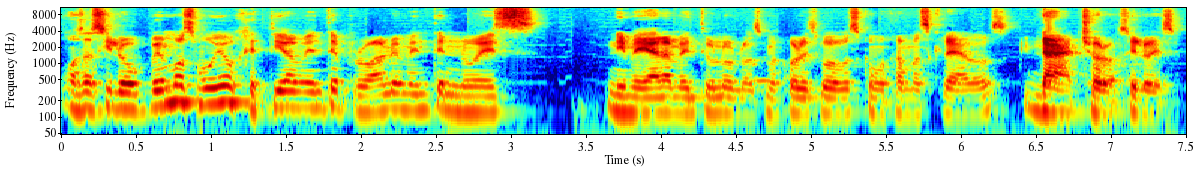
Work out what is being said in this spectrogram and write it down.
o sea, si lo vemos muy objetivamente, probablemente no es ni medianamente uno de los mejores juegos como jamás creados. Nah, choro, sí lo es.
